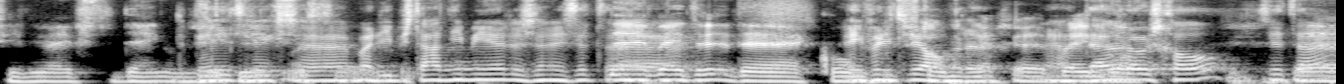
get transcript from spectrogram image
Ik zit nu even te denken. De was, eh, eh, maar die bestaat niet meer. Dus dan is het Nee, eh, beter, de, kom, een van die twee andere. eh, Brainblock. Duinrooschool zit daar.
